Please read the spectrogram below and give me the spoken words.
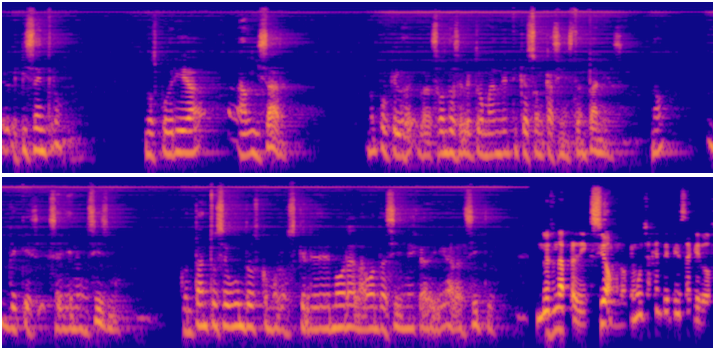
el, epicentro, nos podría avisar, ¿no? porque las ondas electromagnéticas son casi instantáneas, ¿no? de que se viene un sismo, con tantos segundos como los que le demora la onda sísmica de llegar al sitio no es una predicción, lo que mucha gente piensa que los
